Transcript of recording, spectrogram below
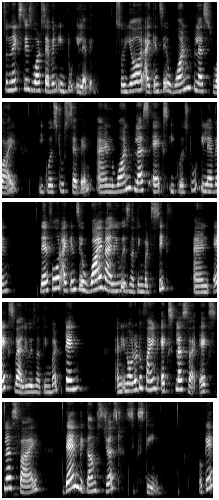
so next is what 7 into 11. So here I can say 1 plus y equals to 7 and 1 plus x equals to 11. Therefore I can say y value is nothing but 6 and x value is nothing but 10. And in order to find x plus y, x plus 5 then becomes just 16. Okay.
